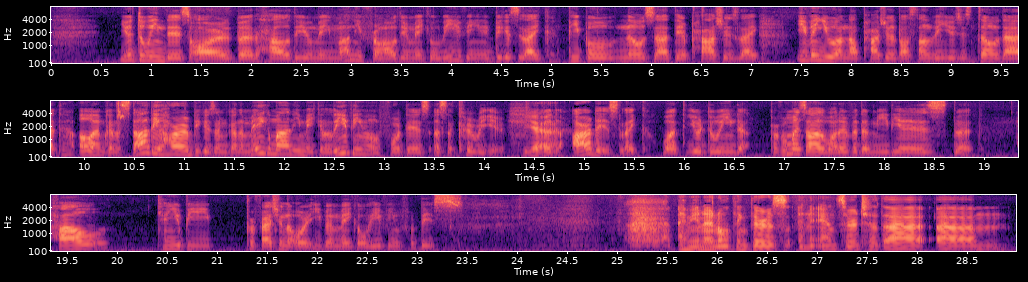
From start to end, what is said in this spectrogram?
you're doing this art, but how do you make money from? How do you make a living? Because like people knows that their passion is like. Even you are not passionate about something, you just know that oh, I'm gonna study hard because I'm gonna make money, make a living for this as a career. Yeah. But artists, like what you're doing, the performance art, whatever the media is, but how can you be professional or even make a living for this? I mean, I don't think there's an answer to that. Um,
